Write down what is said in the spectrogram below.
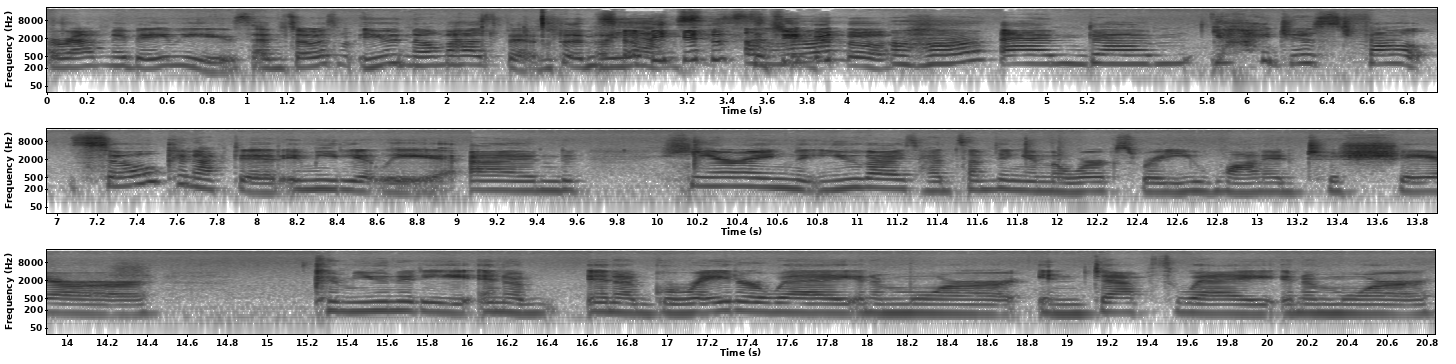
around my babies. And so is you know my husband. And oh, so yes. he is uh-huh. too. Uh-huh. And um, yeah I just felt so connected immediately. And hearing that you guys had something in the works where you wanted to share community in a in a greater way in a more in-depth way in a more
